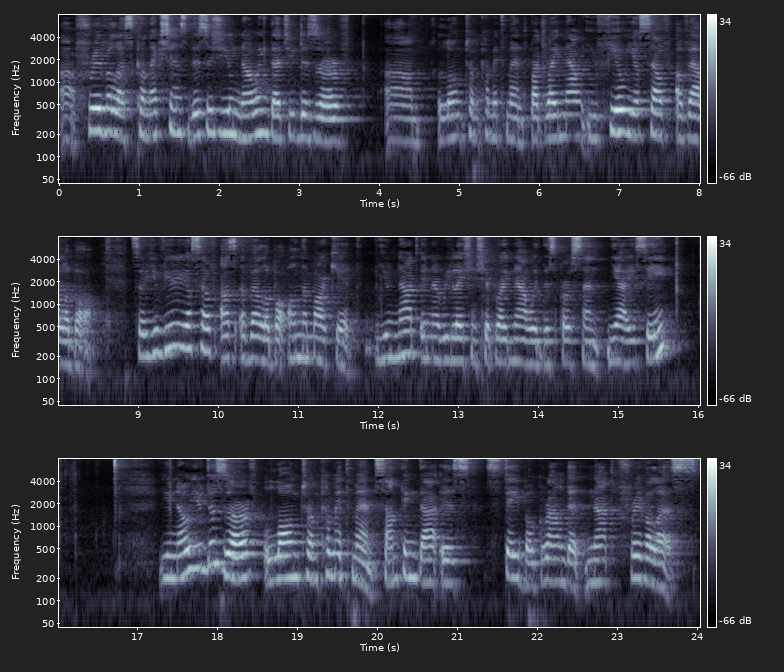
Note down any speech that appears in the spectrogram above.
uh, frivolous connections. This is you knowing that you deserve um, long-term commitment, but right now you feel yourself available. So you view yourself as available on the market. You're not in a relationship right now with this person. Yeah, you see? You know you deserve long-term commitment, something that is stable, grounded, not frivolous.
